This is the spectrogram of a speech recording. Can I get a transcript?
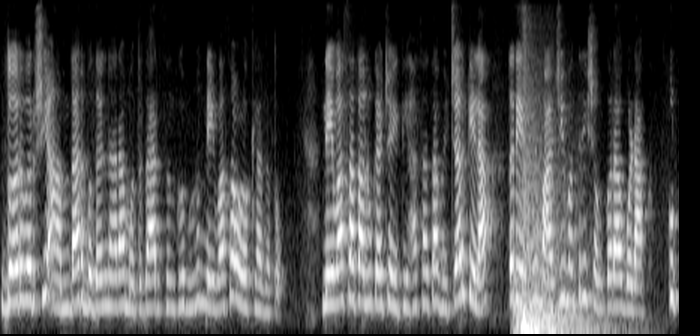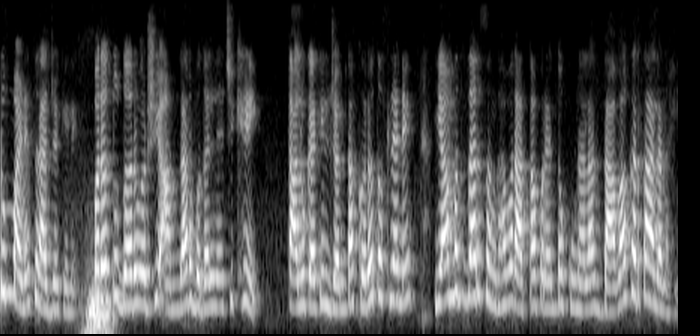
दरवर्षी आमदार बदलणारा मतदारसंघ म्हणून नेवासा ओळखला जातो. नेवासा तालुक्याच्या इतिहासाचा विचार केला तर येथे माजी मंत्री शंकरराव गडाख कुटुंबानेच राज्य केले. परंतु दरवर्षी आमदार बदलण्याची खेळी तालुक्यातील जनता करत असल्याने या मतदारसंघावर आतापर्यंत कुणालाच दावा करता आला नाही.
